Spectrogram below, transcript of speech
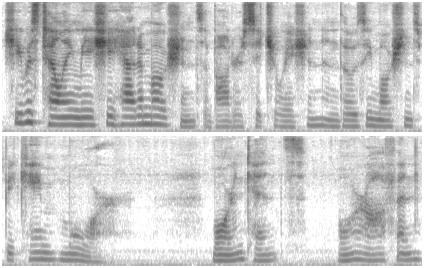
She was telling me she had emotions about her situation, and those emotions became more, more intense, more often,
